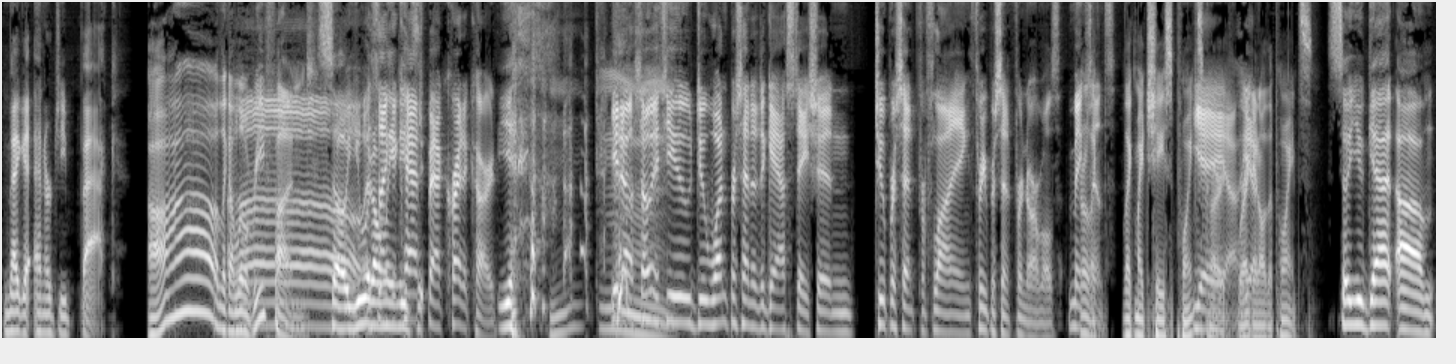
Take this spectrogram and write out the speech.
mega energy back. Oh, like a little refund. So you would it's only like a need to- credit card. Yeah. You know, so if you do one percent at a gas station, two percent for flying, three percent for normals, makes like, sense. like my Chase points Yeah, yeah, card, yeah, where I get all the points. So you get um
